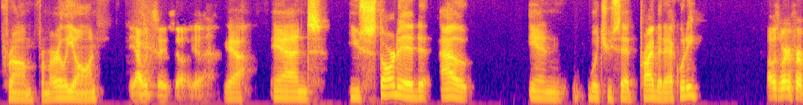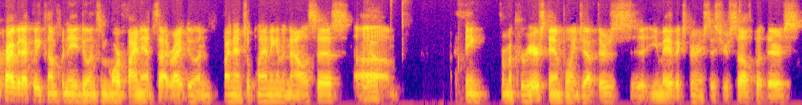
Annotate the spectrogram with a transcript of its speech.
from from early on. Yeah, I would say so. Yeah. Yeah. And you started out in what you said private equity. I was working for a private equity company doing some more finance side, right? Doing financial planning and analysis. Yeah. Um, I think from a career standpoint, Jeff, there's, you may have experienced this yourself, but there's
